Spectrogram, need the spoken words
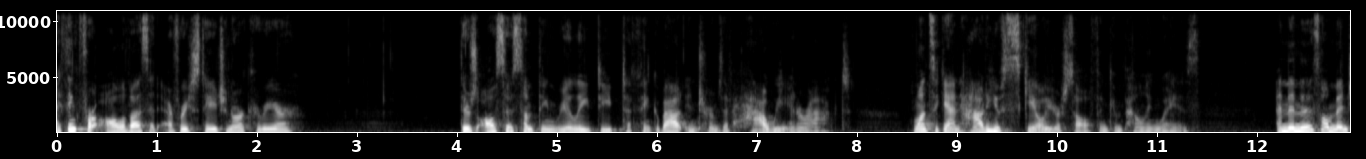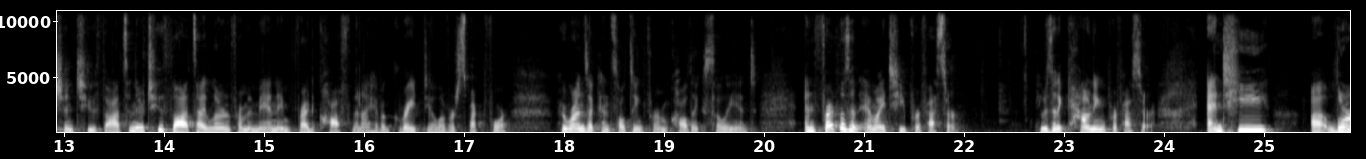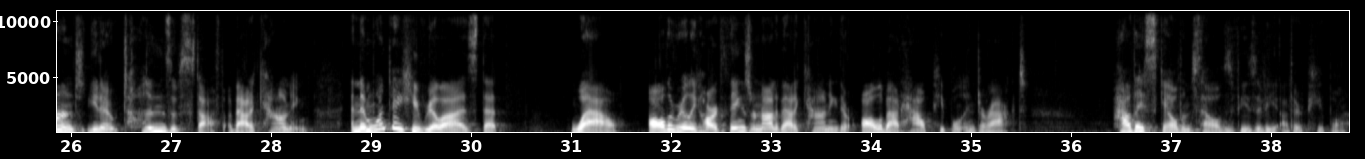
I think for all of us at every stage in our career, there's also something really deep to think about in terms of how we interact. Once again, how do you scale yourself in compelling ways? And then this I'll mention two thoughts. And there are two thoughts I learned from a man named Fred Kofman I have a great deal of respect for, who runs a consulting firm called Axialent. And Fred was an MIT professor. He was an accounting professor. And he uh, learned, you know, tons of stuff about accounting. And then one day he realized that, wow, all the really hard things are not about accounting. They're all about how people interact, how they scale themselves vis-a-vis other people.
